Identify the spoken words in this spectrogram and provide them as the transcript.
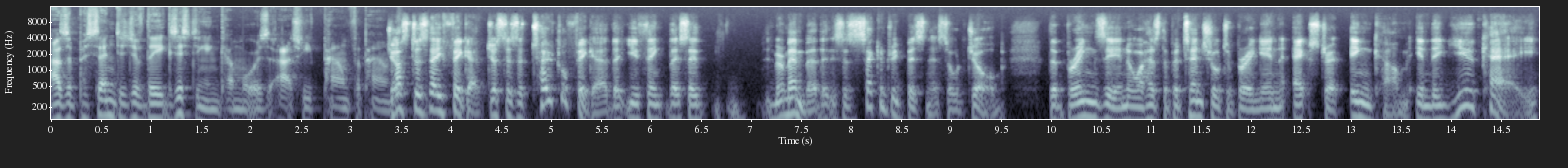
As a percentage of the existing income, or is it actually pound for pound? Just as a figure, just as a total figure that you think they say remember that this is a secondary business or job that brings in or has the potential to bring in extra income. In the UK,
